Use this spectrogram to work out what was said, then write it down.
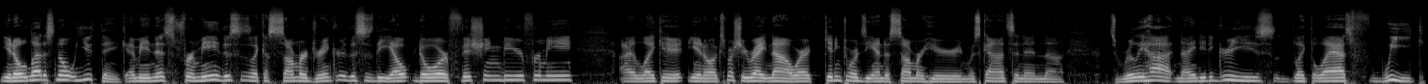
You know, let us know what you think. I mean, this for me, this is like a summer drinker. This is the outdoor fishing beer for me. I like it, you know, especially right now. We're getting towards the end of summer here in Wisconsin, and uh, it's really hot, 90 degrees, like the last week.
